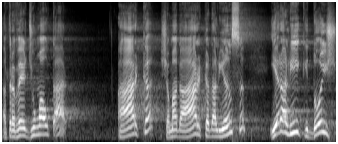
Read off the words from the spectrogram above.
através de um altar, a arca, chamada Arca da Aliança, e era ali que dois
